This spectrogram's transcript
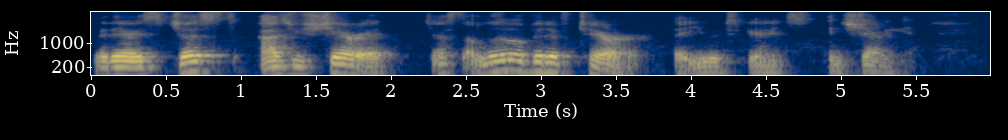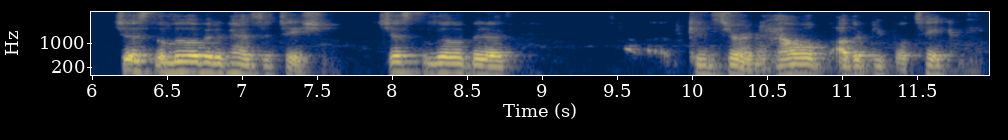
where there's just, as you share it, just a little bit of terror that you experience in sharing it, just a little bit of hesitation, just a little bit of concern. How will other people take me?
